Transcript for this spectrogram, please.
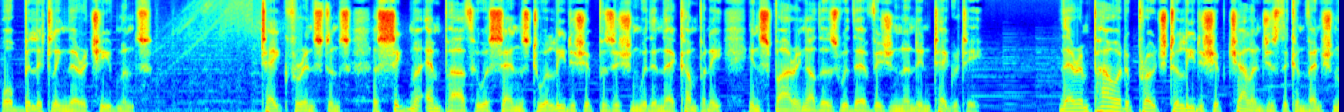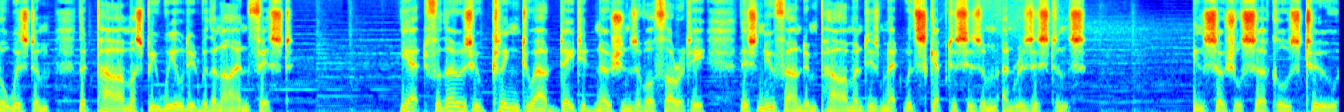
or belittling their achievements. Take, for instance, a Sigma empath who ascends to a leadership position within their company, inspiring others with their vision and integrity. Their empowered approach to leadership challenges the conventional wisdom that power must be wielded with an iron fist. Yet, for those who cling to outdated notions of authority, this newfound empowerment is met with skepticism and resistance. In social circles, too,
